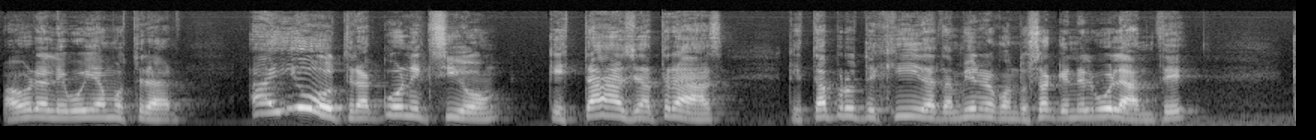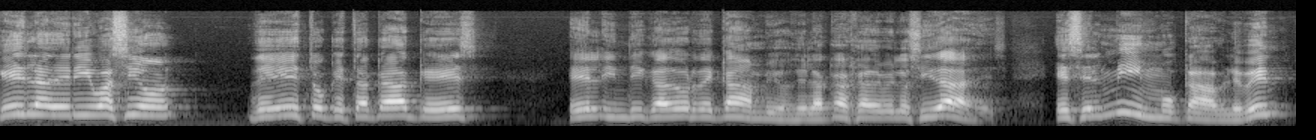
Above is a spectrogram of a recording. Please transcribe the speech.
ahora le voy a mostrar, hay otra conexión que está allá atrás, que está protegida también cuando saquen el volante, que es la derivación de esto que está acá, que es el indicador de cambios de la caja de velocidades. Es el mismo cable, ¿ven?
